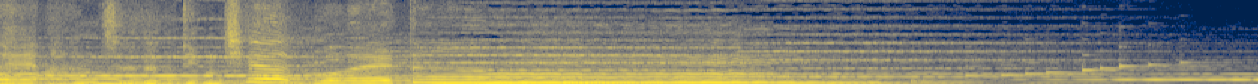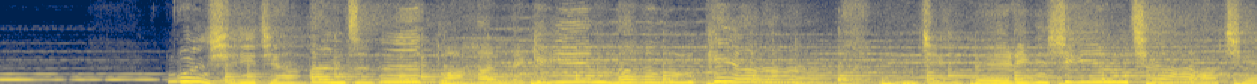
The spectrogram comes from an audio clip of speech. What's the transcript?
的红字定切袂长。阮是只红字大汉的金门心切切，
